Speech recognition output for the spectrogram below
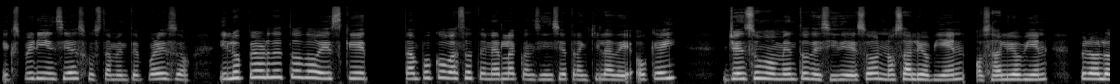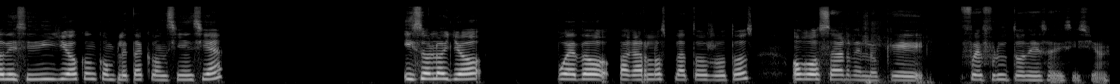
experiencias justamente por eso. Y lo peor de todo es que tampoco vas a tener la conciencia tranquila de, ok, yo en su momento decidí eso, no salió bien o salió bien, pero lo decidí yo con completa conciencia y solo yo puedo pagar los platos rotos o gozar de lo que fue fruto de esa decisión,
